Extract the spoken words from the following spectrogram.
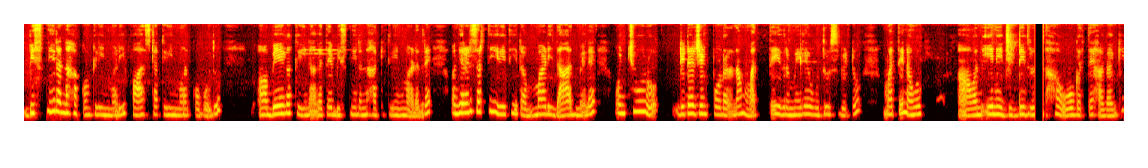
ಬಿಸಿನೀರನ್ನು ಹಾಕ್ಕೊಂಡು ಕ್ಲೀನ್ ಮಾಡಿ ಫಾಸ್ಟಾಗಿ ಕ್ಲೀನ್ ಮಾಡ್ಕೋಬೋದು. ಬೇಗ ಕ್ಲೀನ್ ಆಗುತ್ತೆ, ಬಿಸಿನೀರನ್ನು ಹಾಕಿ ಕ್ಲೀನ್ ಮಾಡಿದ್ರೆ ಒಂದೆರಡು ಸರ್ತಿ ಈ ರೀತಿ ರಬ್ ಮಾಡಿದ್ದಾದಮೇಲೆ ಒಂಚೂರು ಡಿಟರ್ಜೆಂಟ್ ಪೌಡರನ್ನು ಮತ್ತೆ ಇದ್ರ ಮೇಲೆ ಉದುರಿಸ್ಬಿಟ್ಟು ಮತ್ತು ನಾವು ಒಂದು ಏನೇ ಜಿಡ್ಡಿದ್ರೂ ಸಹ ಹೋಗುತ್ತೆ. ಹಾಗಾಗಿ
